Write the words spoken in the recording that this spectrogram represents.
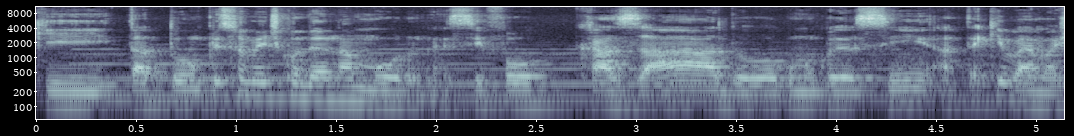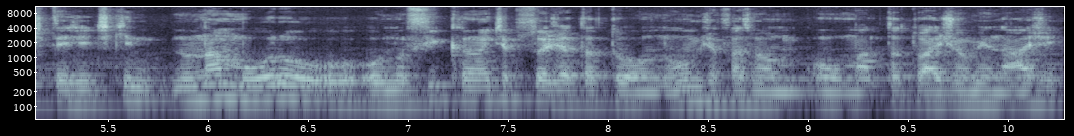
que tatuam, principalmente quando é namoro, né? Se for casado ou alguma coisa assim, até que vai, mas tem gente que no namoro ou, ou no ficante a pessoa já tatuou o nome, já faz uma, uma tatuagem em homenagem,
